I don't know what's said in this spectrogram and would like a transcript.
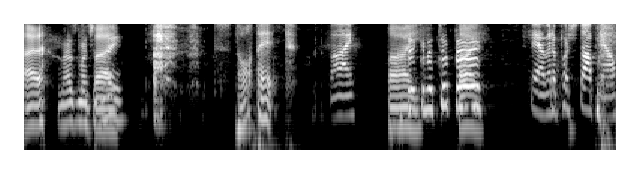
uh, Not as much Bye. as me. stop it. Bye. Bye. Taking a tippy. Bye. Okay, I'm gonna push stop now.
